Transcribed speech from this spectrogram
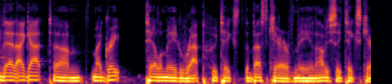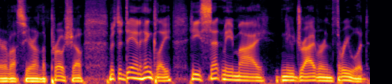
that I got um, my great TaylorMade rep who takes the best care of me and obviously takes care of us here on the Pro Show. Mr. Dan hinkley he sent me my new driver in three wood,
